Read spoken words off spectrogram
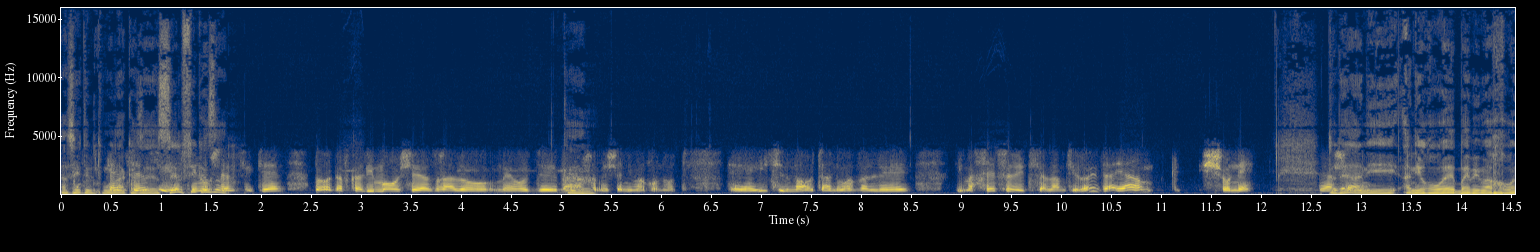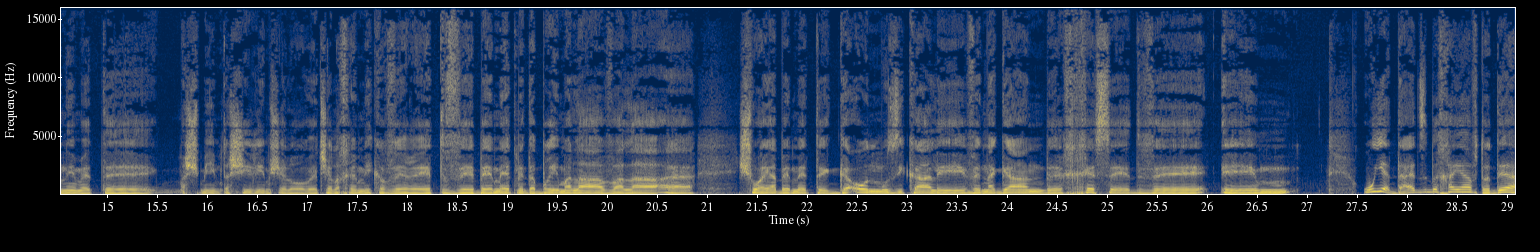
עשיתם תמונה כן, כזה, סלפי, סלפי כזה? סלפי, כן. לא, דווקא לימור שעזרה לו מאוד אה, כן. בחמש שנים האחרונות. אה, היא צילמה אותנו, אבל עם הספר הצטלמתי, לא, זה היה שונה. אתה יודע, אני, אני רואה בימים האחרונים את, uh, משמיעים את השירים שלו ואת שלכם מכוורת, ובאמת מדברים עליו, על ה, uh, שהוא היה באמת גאון מוזיקלי ונגן בחסד, והוא um, ידע את זה בחייו, אתה יודע,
